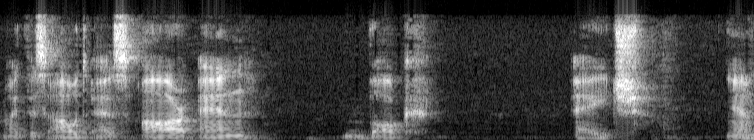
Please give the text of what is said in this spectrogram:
write this out as Rn BOC H. Yeah.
